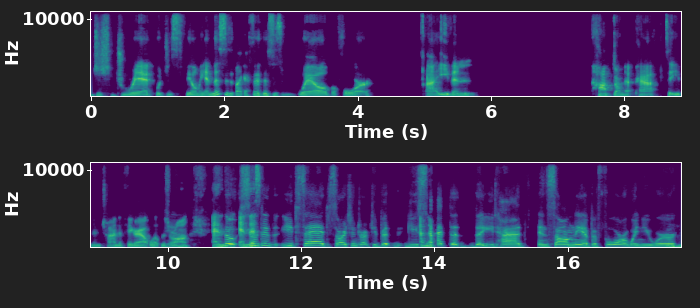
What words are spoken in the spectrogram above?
just dread would just fill me. And this is like I said, this is well before I even hopped on that path to even trying to figure out what was yeah. wrong. And so, and so this, did you'd said sorry to interrupt you, but you said that that you'd had insomnia before when you were mm-hmm.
